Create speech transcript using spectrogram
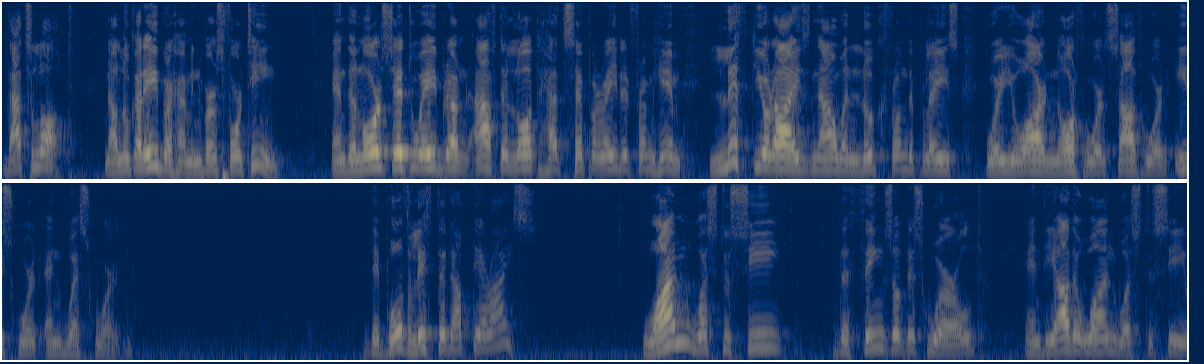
That's Lot. Now look at Abraham in verse 14. And the Lord said to Abram, after Lot had separated from him, Lift your eyes now and look from the place where you are northward, southward, eastward, and westward. They both lifted up their eyes. One was to see the things of this world, and the other one was to see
